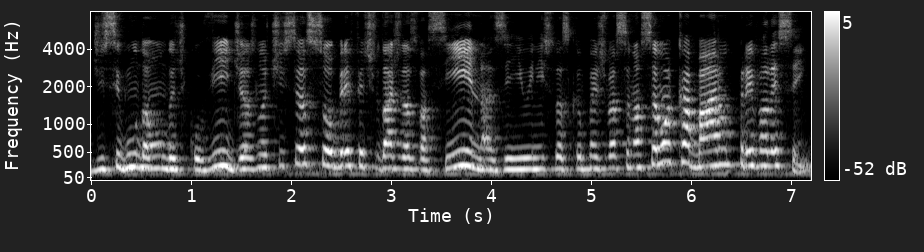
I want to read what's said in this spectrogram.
de segunda onda de Covid, as notícias sobre a efetividade das vacinas e o início das campanhas de vacinação acabaram prevalecendo.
